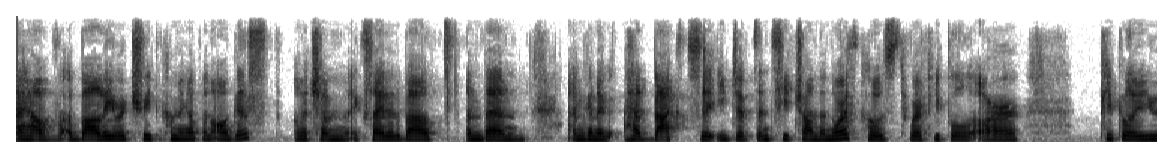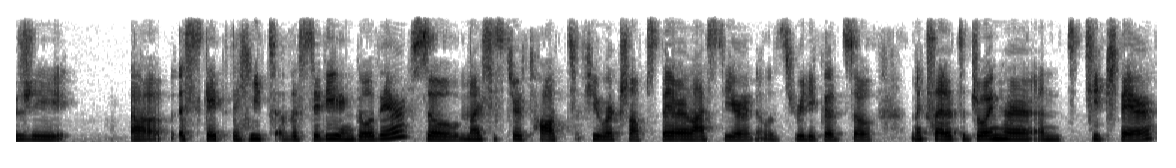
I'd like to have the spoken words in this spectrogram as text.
I have a Bali retreat coming up in August, which I'm excited about, and then I'm gonna head back to Egypt and teach on the north coast, where people are people are usually uh, escape the heat of the city and go there. So my sister taught a few workshops there last year, and it was really good. So I'm excited to join her and teach there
